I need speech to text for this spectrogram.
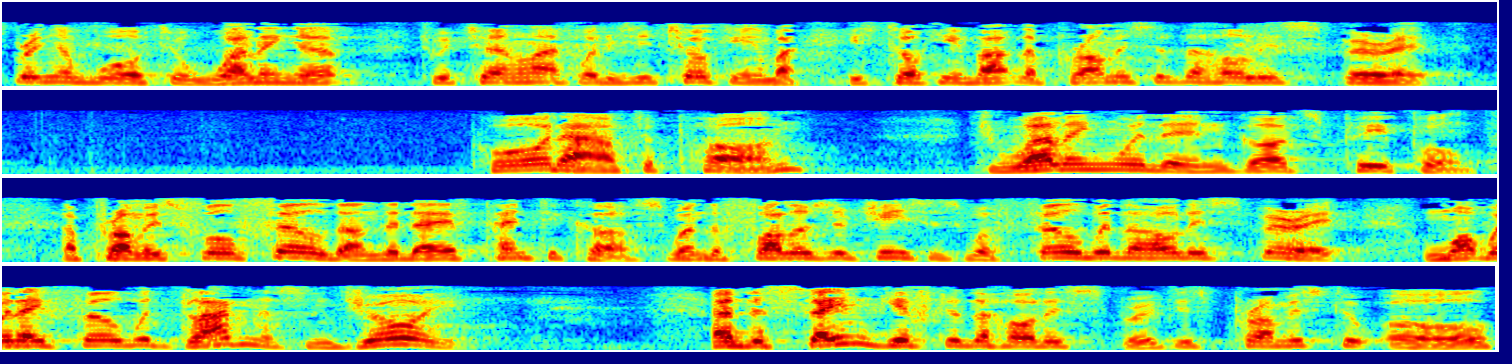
spring of water welling up to eternal life. What is he talking about? He's talking about the promise of the Holy Spirit poured out upon, dwelling within God's people. A promise fulfilled on the day of Pentecost when the followers of Jesus were filled with the Holy Spirit. And what were they filled with? Gladness and joy. And the same gift of the Holy Spirit is promised to all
